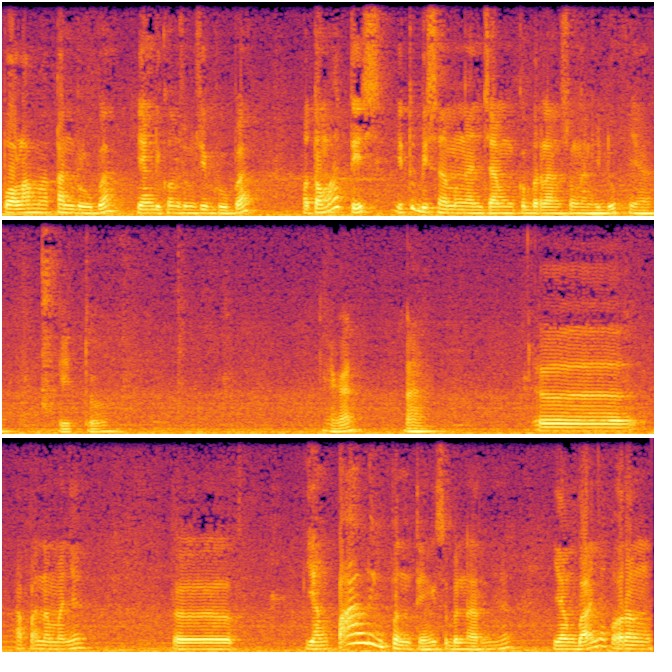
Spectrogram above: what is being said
pola makan berubah yang dikonsumsi berubah otomatis itu bisa mengancam keberlangsungan hidupnya gitu. Ya kan? Nah eh, apa namanya eh, yang paling penting sebenarnya yang banyak orang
